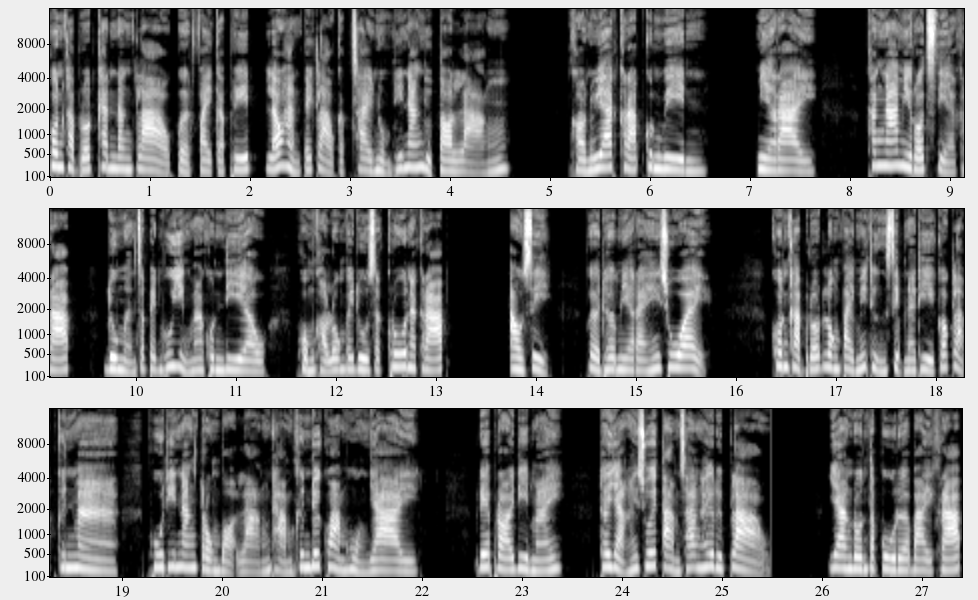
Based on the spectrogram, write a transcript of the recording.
คนขับรถคันดังกล่าว เปิดไฟกระพริบ แล้วหันไปกล่าวกับชายหนุ่มที่นั่งอยู่ตอนหลัง ขออนุญาตครับ คุณวิน มีอะไร ข้างหน้ามีรถเสียครับ ดูเหมือนจะเป็นผู้หญิงมาคนเดียว ผมขอลงไปดูสักครู่นะครับ เอาสิ เผื่อเธอมีอะไรให้ช่วย คนขับรถลงไปไม่ถึงสิบนาทีก็กลับขึ้นมา ผู้ที่นั่งตรงเบาะหลังถามขึ้นด้วยความห่วงใย เรียบร้อยดีไหม เธออยากให้ช่วยตามช่างให้หรือเปล่า ยางโดนตะปูเรือใบครับ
